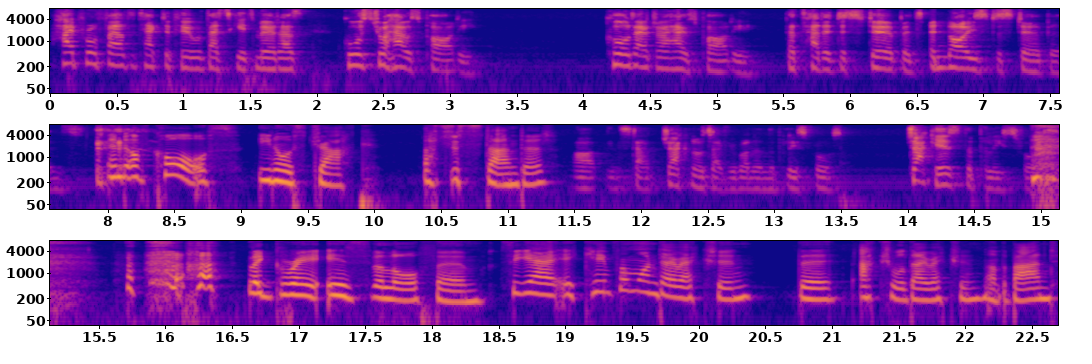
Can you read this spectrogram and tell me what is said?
High profile detective who investigates murders goes to a house party. Called out to a house party that's had a disturbance, a noise disturbance. and of course, he knows Jack. That's just standard. Instant. Jack knows everyone in the police force. Jack is the police force. like Gray is the law firm. So yeah, it came from one direction, the actual direction, not the band,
